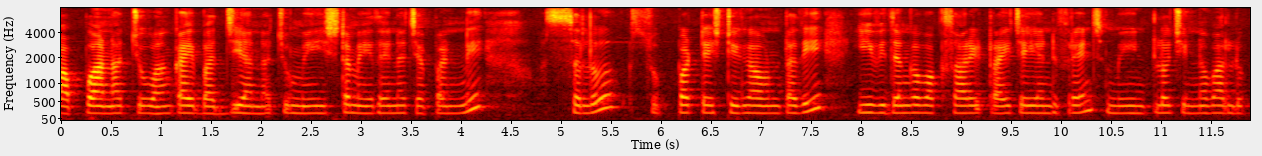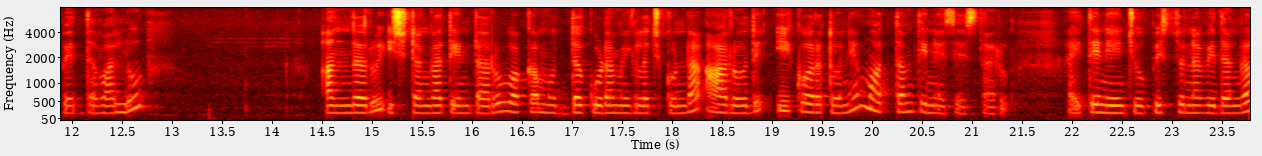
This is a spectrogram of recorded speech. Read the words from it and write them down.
పప్పు అనొచ్చు వంకాయ బజ్జీ అనొచ్చు. మీ ఇష్టం ఏదైనా చెప్పండి. అస్సలు సూపర్ టేస్టీగా ఉంటుంది. ఈ విధంగా ఒకసారి ట్రై చేయండి ఫ్రెండ్స్. మీ ఇంట్లో చిన్నవాళ్ళు పెద్దవాళ్ళు అందరూ ఇష్టంగా తింటారు. ఒక ముద్ద కూడా మిగలచకుండా ఆ రోజు ఈ కూరతోనే మొత్తం తినేసేస్తారు. అయితే నేను చూపిస్తున్న విధంగా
